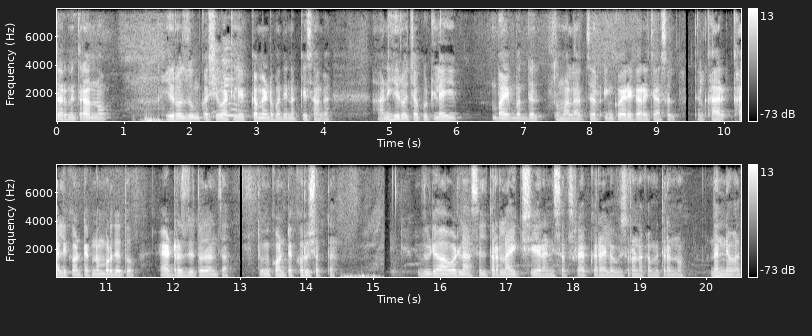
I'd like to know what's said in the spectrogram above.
तर मित्रांनो हिरो झूम कशी वाटली कमेंटमध्ये नक्की सांगा. आणि हिरोच्या कुठल्याही बाईकबद्दल तुम्हाला जर इन्क्वायरी करायची असेल तर खा खाली कॉन्टॅक्ट नंबर देतो ॲड्रेस देतो त्यांचा. तुम्ही कॉन्टॅक्ट करू शकता. व्हिडिओ आवडला असेल तर लाईक शेअर आणि सबस्क्राईब करायला विसरू नका मित्रांनो. धन्यवाद.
